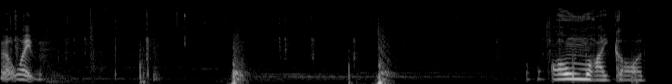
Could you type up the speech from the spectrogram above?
Oh, wait. Oh my god.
